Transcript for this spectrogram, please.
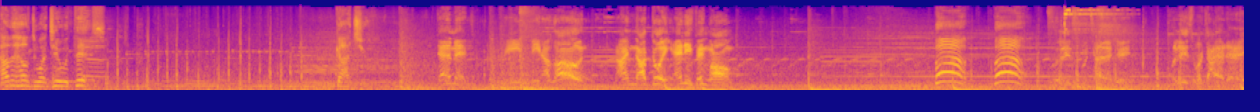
How the hell do I deal with this? Got you. Damn it! Leave me alone! I'm not doing anything wrong! Bob! Bob! Police brutality! Police brutality!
